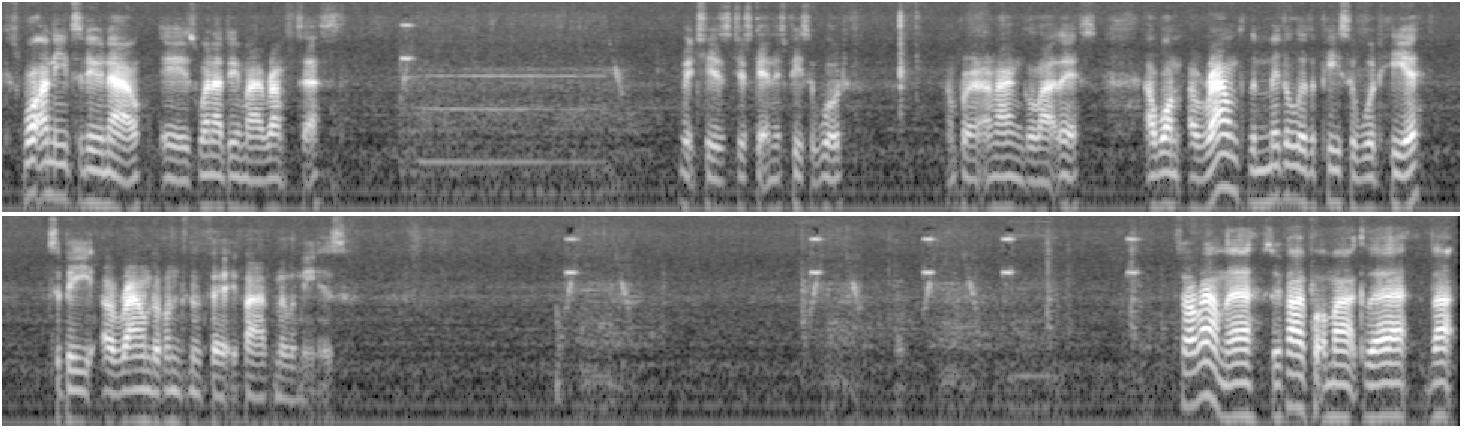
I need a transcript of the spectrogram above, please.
Because what I need to do now is when I do my ramp test, which is just getting this piece of wood and putting it at an angle like this, I want around the middle of the piece of wood here to be around 135 millimeters. So around there, so if I put a mark there, that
